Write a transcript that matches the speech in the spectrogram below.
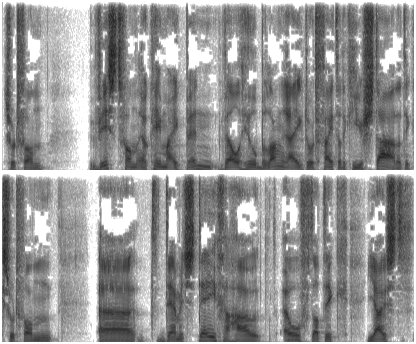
soort van wist van oké, maar ik ben wel heel belangrijk door het feit dat ik hier sta. Dat ik soort van uh, damage tegenhoud. Of dat ik juist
